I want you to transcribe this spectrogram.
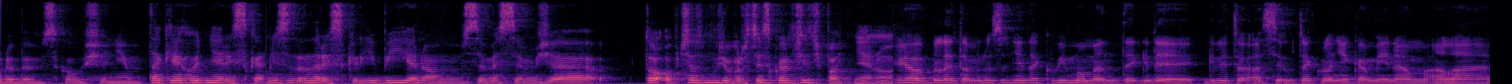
dlouhodobým zkoušením, tak je hodně risk. Mně se ten risk líbí, jenom si myslím, že to občas může prostě skončit špatně, no. Jo, byly tam rozhodně takový momenty, kdy, kdy to asi uteklo někam jinam, ale...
